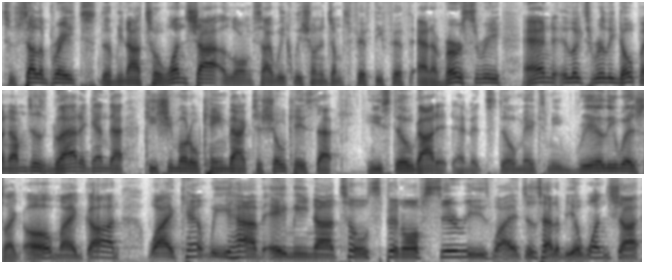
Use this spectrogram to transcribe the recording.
to celebrate the Minato one shot alongside Weekly Shonen Jump's 55th anniversary. And it looks really dope. And I'm just glad again that Kishimoto came back to showcase that he still got it. And it still makes me really wish like oh my god why can't we have a minato spin-off series? Why it just had to be a one shot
